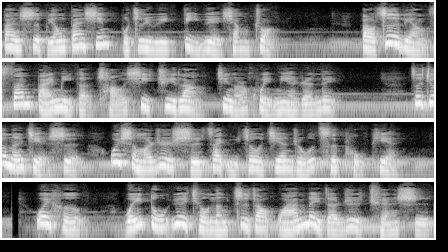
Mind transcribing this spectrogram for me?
但是不用担心不至于地月相撞，导致两三百米的潮汐巨浪，进而毁灭人类。这就能解释为什么日食在宇宙间如此普遍，为何唯独月球能制造完美的日全食。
